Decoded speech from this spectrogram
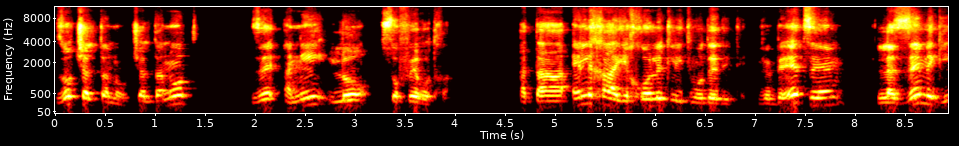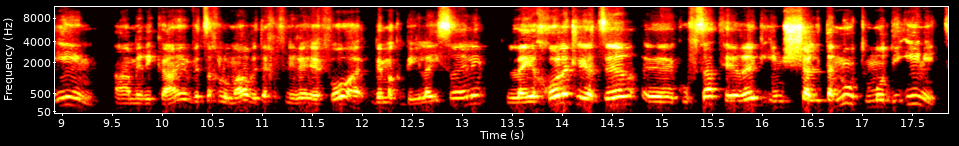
זאת שלטנות. שלטנות זה אני לא סופר אותך. אתה, אין לך היכולת להתמודד איתי. ובעצם לזה מגיעים האמריקאים, וצריך לומר, ותכף נראה איפה, במקביל לישראלים, ליכולת לייצר אה, קופסת הרג עם שלטנות מודיעינית,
